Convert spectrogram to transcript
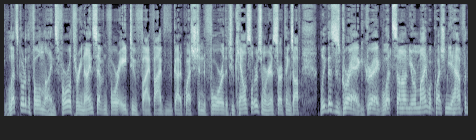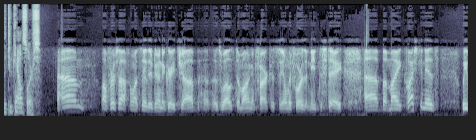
Let's go to the phone lines 403 974 8255. We've got a question for the two counselors, and we're going to start things off. I believe this is Greg. Greg, what's on your mind? What question do you have for the two counselors? Um, well, first off, I want to say they're doing a great job, uh, as well as Demong and Farkas, the only four that need to stay. Uh, but my question is, we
